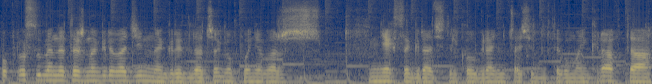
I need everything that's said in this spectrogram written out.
po prostu będę też nagrywać inne gry. Dlaczego? Ponieważ nie chcę grać, tylko ograniczać się do tego Minecrafta,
